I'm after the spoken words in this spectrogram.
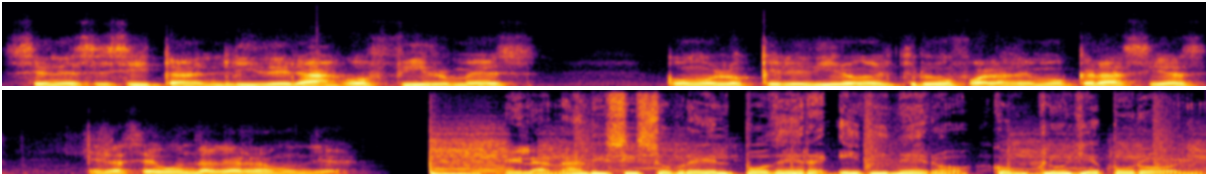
se necesitan liderazgos firmes como los que le dieron el triunfo a las democracias en la Segunda Guerra Mundial. El análisis sobre el poder y dinero concluye por hoy.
